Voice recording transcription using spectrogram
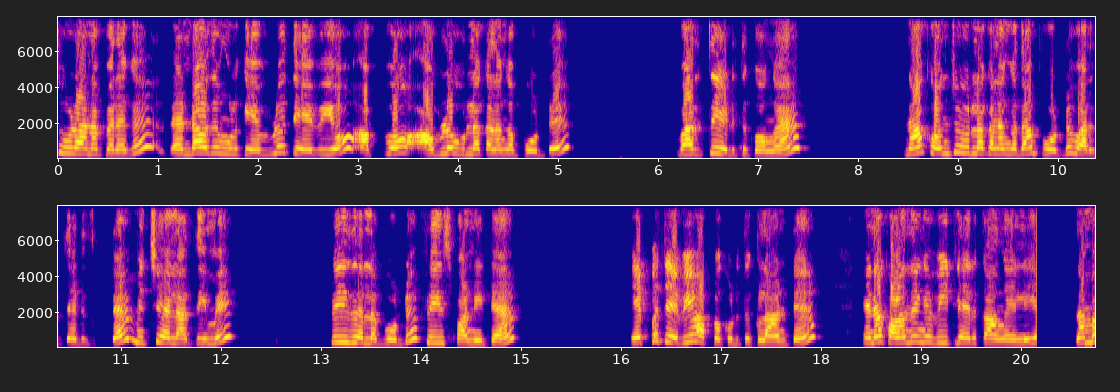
சூடான பிறகு ரெண்டாவது உங்களுக்கு எவ்வளோ தேவையோ அப்போது அவ்வளோ உருளைக்கிழங்க போட்டு வறுத்து எடுத்துக்கோங்க. நான் கொஞ்சம் உருளைக்கிழங்கு தான் போட்டு வறுத்து எடுத்துக்கிட்டேன். மிச்சம் எல்லாத்தையுமே ஃப்ரீசரில் போட்டு ஃப்ரீஸ் பண்ணிட்டேன். எப்போ தேவையோ அப்போ கொடுத்துக்கலான்ட்டு. ஏன்னா குழந்தைங்க வீட்டில் இருக்காங்க இல்லையா? நம்ம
